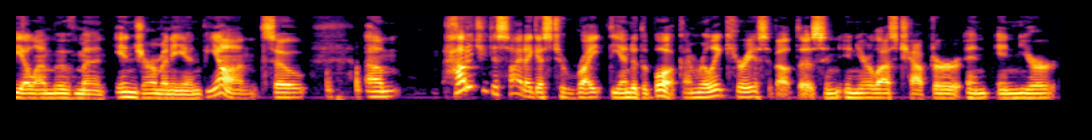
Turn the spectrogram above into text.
BLM movement in Germany and beyond. So, um, how did you decide, I guess, to write the end of the book? I'm really curious about this in, in your last chapter and in your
